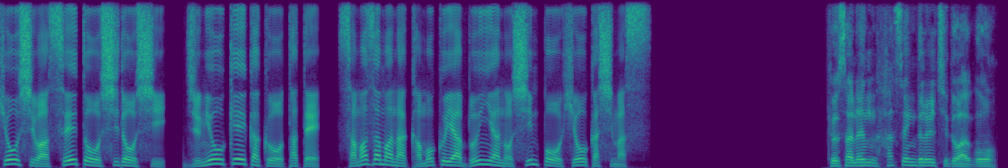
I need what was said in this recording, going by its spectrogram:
교師は 生徒を指導し、授業計画を立て、様々な科目や分野の進歩を評価します。교사는 학생들을 지도하고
